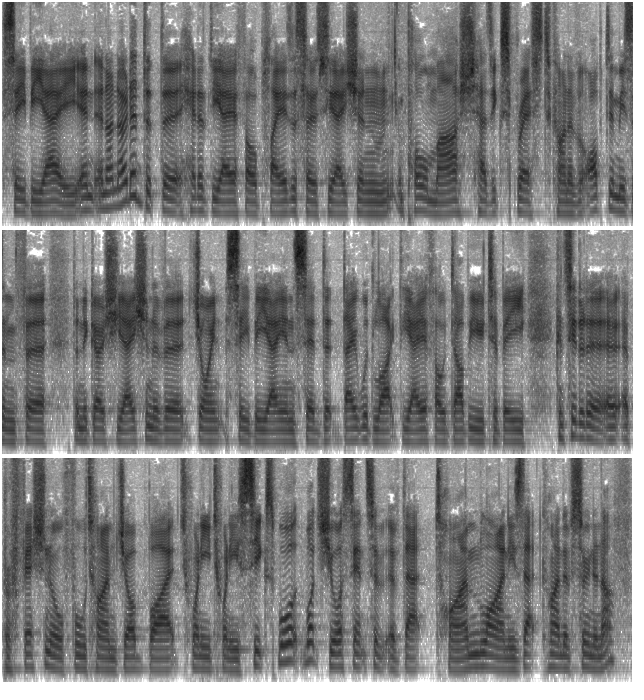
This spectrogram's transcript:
CBA. And, and I noted that the head of the AFL Players Association, Paul Marsh, has expressed kind of optimism for the negotiation of a joint CBA and said that they would like the AFLW to be considered a, a professional full time job by 2026. What, what's your sense of, of that timeline? Is that kind of soon enough?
